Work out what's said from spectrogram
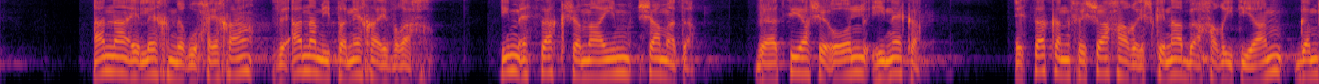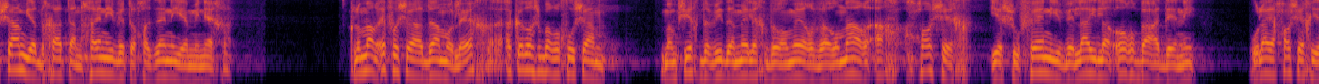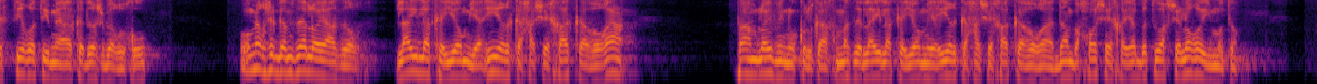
אנא אלך מרוחך ואנא מפניך אברח. אם אשק שמיים שמעת, ואציע שאול הנקה. אשא כנפי שחר אשכנה באחרית ים, גם שם ידך תנחני ותאחזני ימיניך. כלומר, איפה שהאדם הולך, הקדוש ברוך הוא שם. ממשיך דוד המלך ואומר, ואומר, אך חושך ישופני ולילה אור בעדני, אולי החושך יסתיר אותי מהקדוש ברוך הוא. הוא אומר שגם זה לא יעזור. לילה כיום יאיר, כחשיכה כאורה. פעם לא הבינו כל כך, מה זה לילה כיום יאיר, כחשיכה כאורה. אדם בחושך היה בטוח שלא רואים אותו.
